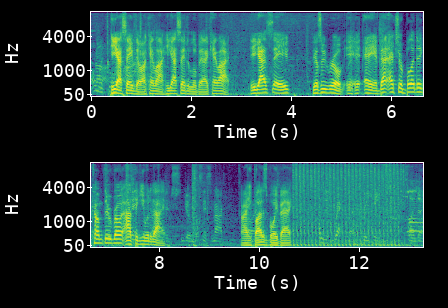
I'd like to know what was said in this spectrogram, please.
Oh he got saved though. I can't lie. He got saved a little bit. I can't lie. He got saved. Because we real. I- I- hey, if that extra bullet didn't come through, bro, I think he would have died. Enjoy watching this mad. All right, he bought his boy back. Tom just wrecked like three teams. on his own.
